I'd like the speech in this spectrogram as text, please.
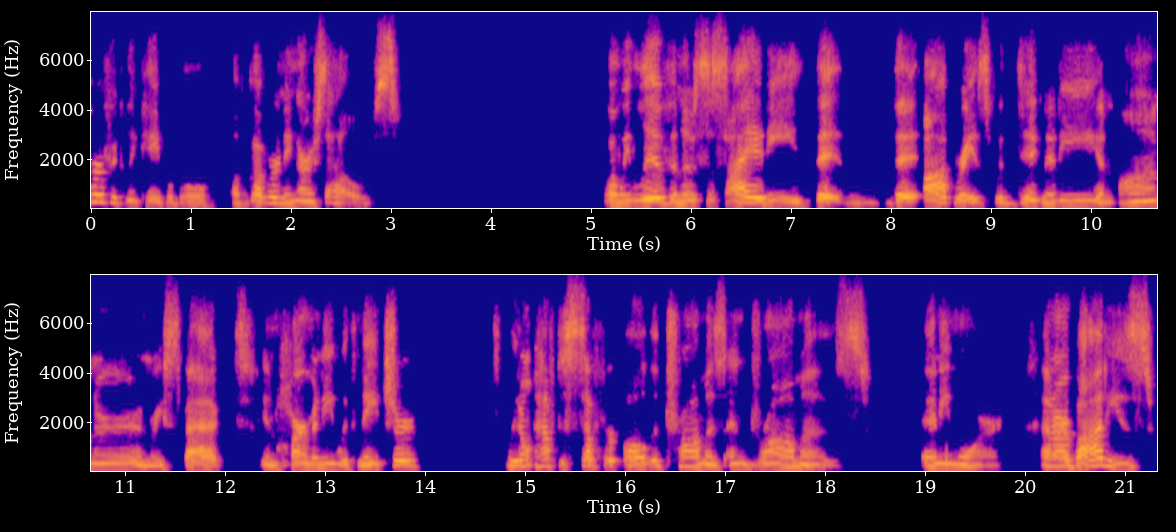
perfectly capable of governing ourselves. When we live in a society that that operates with dignity and honor and respect in harmony with nature, we don't have to suffer all the traumas and dramas anymore. And our bodies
